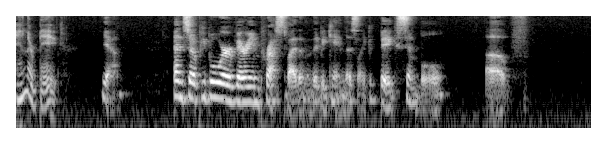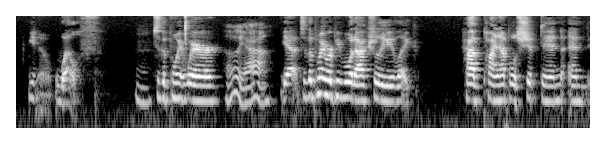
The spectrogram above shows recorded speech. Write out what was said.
And they're big. Yeah. And so people were very impressed by them and they became this like big symbol of you know, wealth. Mm. To the point where Oh yeah. yeah, to the point where people would actually like have pineapples shipped in and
